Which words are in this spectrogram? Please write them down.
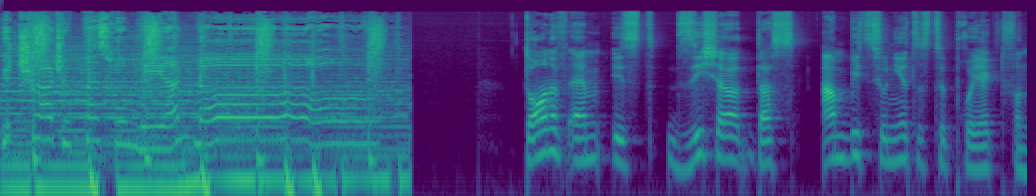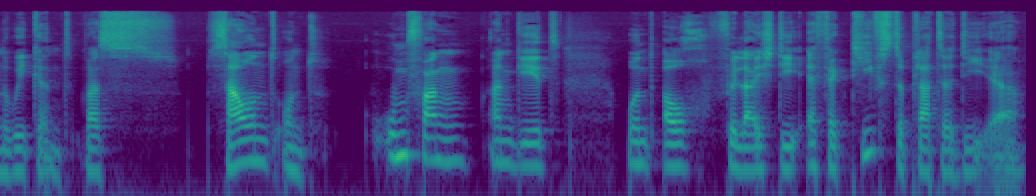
You tried your best with me, I know. Dawn FM ist sicher das ambitionierteste Projekt von The Weeknd, was Sound und Umfang angeht und auch vielleicht die effektivste Platte, die er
